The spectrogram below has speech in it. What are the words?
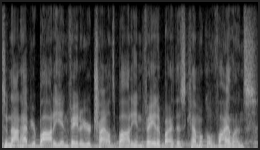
to not have your body invaded or your child's body invaded by this chemical violence,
